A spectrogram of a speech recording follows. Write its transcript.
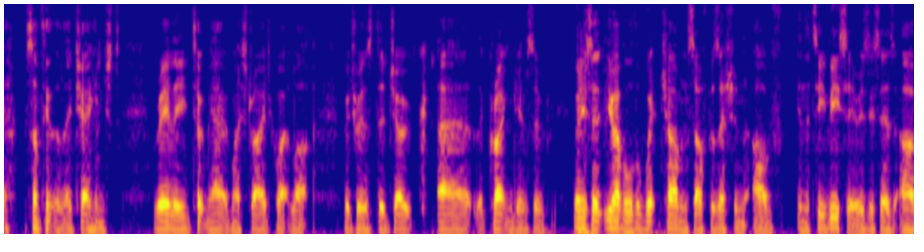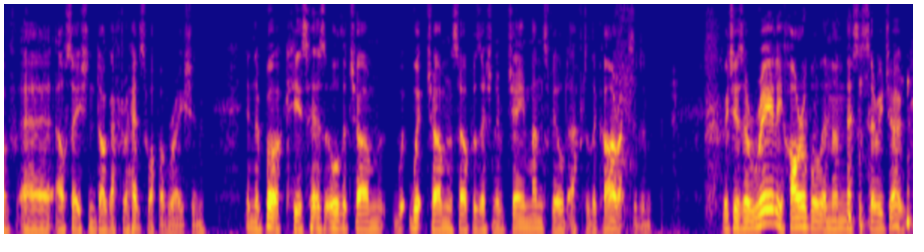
something that they changed really took me out of my stride quite a lot, which was the joke uh, that Kryten gives of when he says you have all the wit, charm, and self possession of in the TV series. He says of uh, Alsatian dog after a head swap operation. In the book, he says all the charm, wit- wit, charm, and self possession of Jayne Mansfield after the car accident. Which is a really horrible and unnecessary joke.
